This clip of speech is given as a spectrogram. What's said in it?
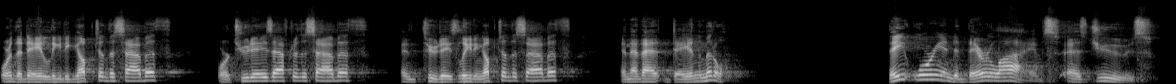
or the day leading up to the Sabbath, or two days after the Sabbath, and two days leading up to the Sabbath, and then that day in the middle. They oriented their lives as Jews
